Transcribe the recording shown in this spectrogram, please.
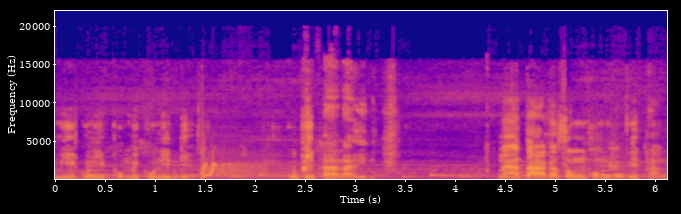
เมียกูหนีบผมให้กูนิดเดียว กูผิดอะไร หน้าตากับทรงผมกูผิดอะไร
